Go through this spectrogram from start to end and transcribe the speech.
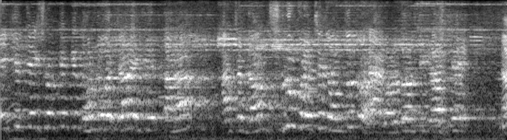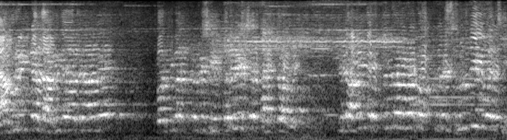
এই ক্ষেত্রে এই সরকারকে ধন্যবাদ জানাই যে তারা একটা নাম শুরু করেছে অন্তত হ্যাঁ গণতান্ত্রিক রাষ্ট্রে নাগরিকরা দাবি দেওয়া জানাবে, প্রতিবাদ করবে, সেই পরিবেশটা থাকতে হবে। কিন্তু আমি ব্যক্তিগত আমার বক্তব্যের শুরুতেই বলেছি,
